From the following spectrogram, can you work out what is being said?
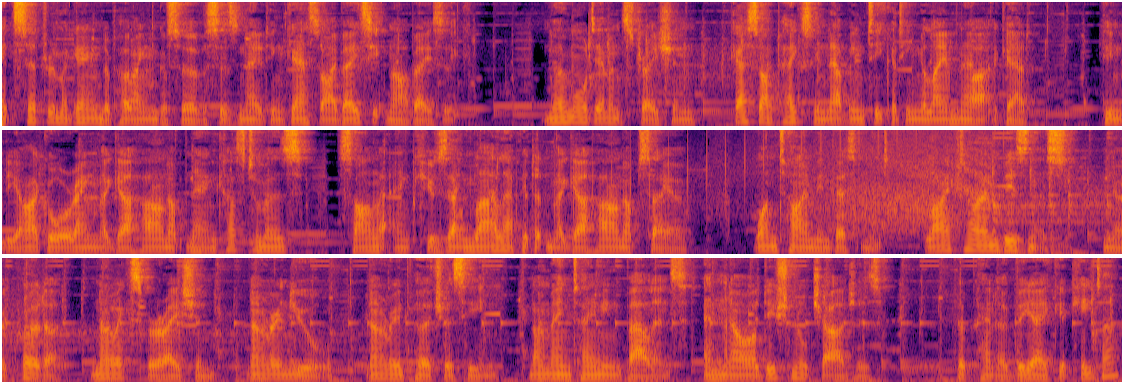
etc. Maganda Poanga services nading gas I basic na basic. No more demonstration, gas I pakes in nabing ticketing alam na agad. Hindi I gorang magahanap nang customers, Sala and Kuzang Lalapit at Magahanap Sayo. One-time investment, lifetime business, no quota, no expiration, no renewal, no repurchasing, no maintaining balance, and no additional charges. For Panobia Kikita?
